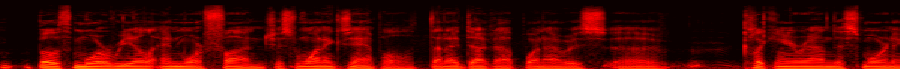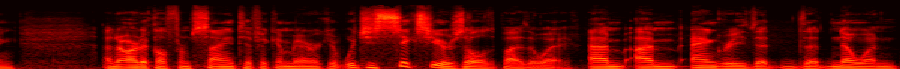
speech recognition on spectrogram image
both more real and more fun, just one example that I dug up when I was uh, clicking around this morning an article from Scientific American, which is six years old, by the way. I'm I'm angry that that no one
